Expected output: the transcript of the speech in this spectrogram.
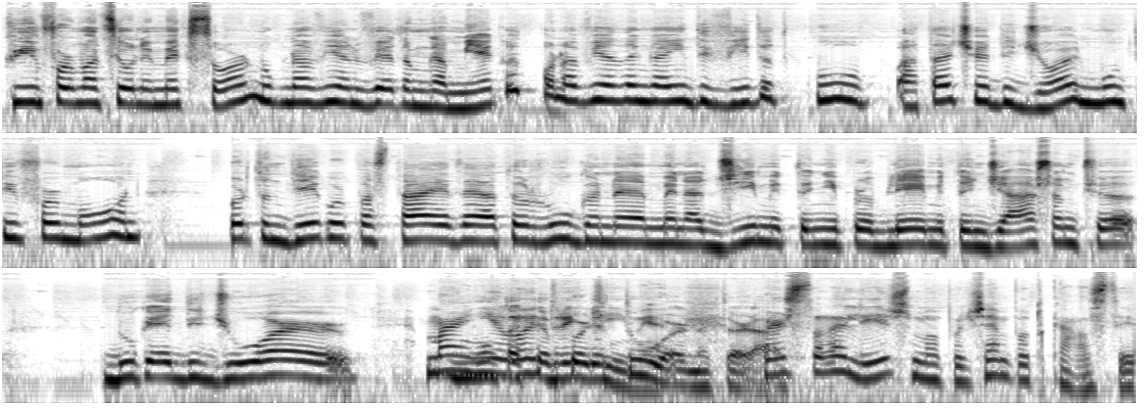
ky informacioni mjekësor nuk na vjen vetëm nga mjekët, por na vjen edhe nga individët ku ata që e dëgjojnë mund të informohen për të ndjekur pastaj edhe atë rrugën e menaxhimit të një problemi të ngjashëm që duke e dëgjuar marr një lloj drejtimi. Personalisht më pëlqen podcasti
